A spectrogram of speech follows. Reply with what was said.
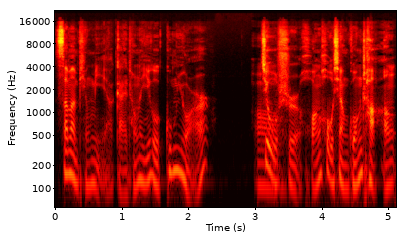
三万平米啊改成了一个公园儿哦就是皇后像广场。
